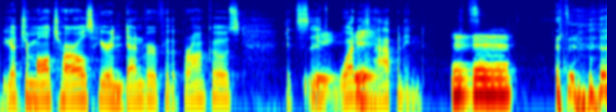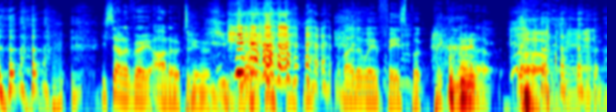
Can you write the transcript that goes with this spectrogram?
You got Jamaal Charles here in Denver for the Broncos. It's, it's what is Yeah. happening. you sounded very auto tuned. By the way, Facebook picking that up. Oh man,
